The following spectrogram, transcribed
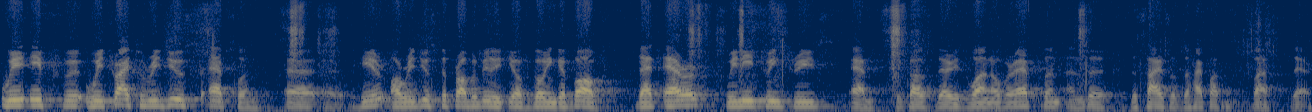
we, if uh, we try to reduce epsilon uh, uh, here or reduce the probability of going above that error, we need to increase m because there is 1 over epsilon and the, the size of the hypothesis class there.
